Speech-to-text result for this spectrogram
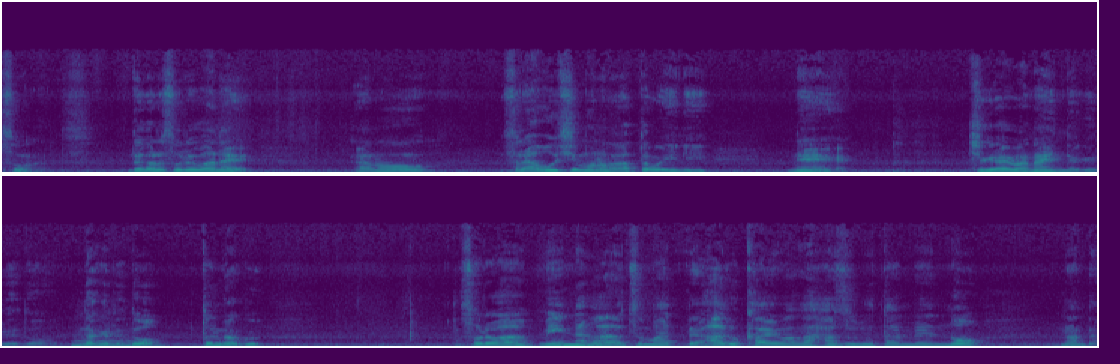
そうなんです。だからそれはねあのそれは美味しいものがあった方がいいにね違いはないんだけれど。だけれど、うんとにかくそれはみんなが集まってある会話が弾むためのなんだ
